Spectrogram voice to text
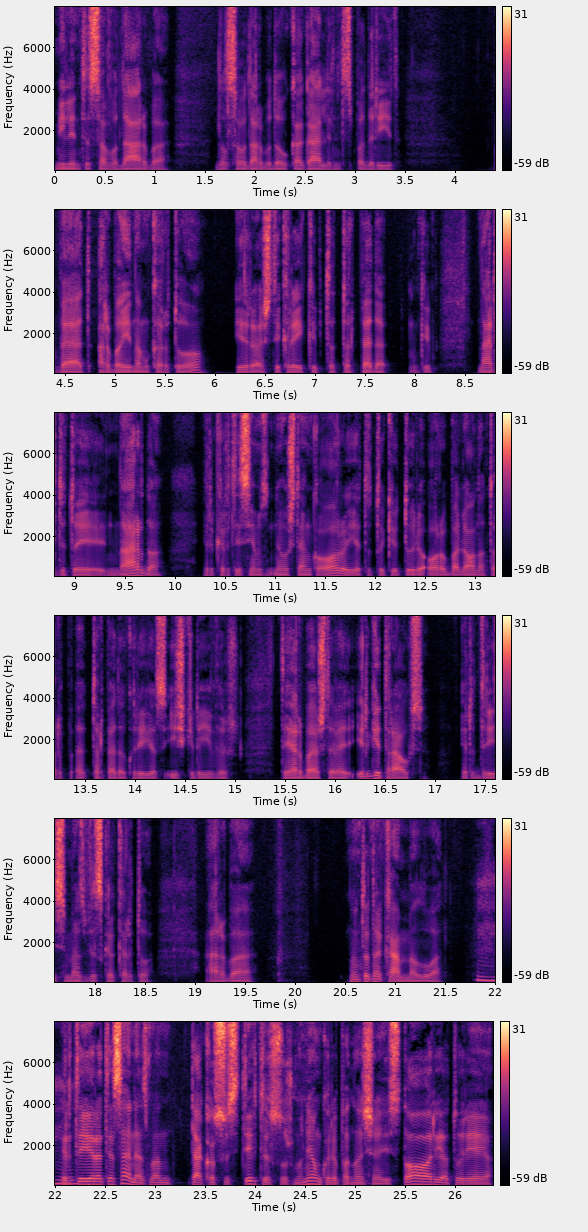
mylintis savo darbą, dėl savo darbo daug ką galintis padaryti. Bet arba einam kartu ir aš tikrai kaip ta torpeda, kaip nardytojai nardo Ir kartais jiems neužtenka oro, jie tokį turi oro balioną torpe, torpedą, kurį jos iškelia į viršų. Tai arba aš tave irgi trauksiu ir darysime viską kartu. Arba, nu tada kam meluot. Mhm. Ir tai yra tiesa, nes man teko susitikti su žmonėm, kurie panašią istoriją turėjo,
